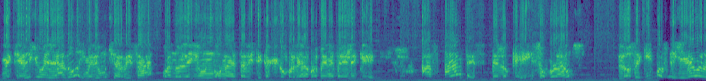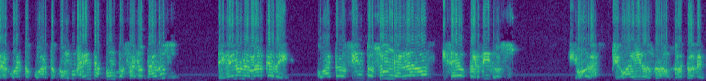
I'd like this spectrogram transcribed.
Me quedé yo helado y me dio mucha risa cuando leí una estadística que compartía la propia NFL que hasta antes de lo que hizo Browns, los equipos que llegaban al cuarto cuarto con 40 puntos anotados tenían una marca de 401 ganados y 0 perdidos. Y bolas, llegó ahí los Browns, ¿no? Entonces,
